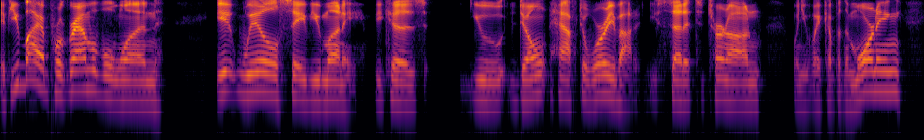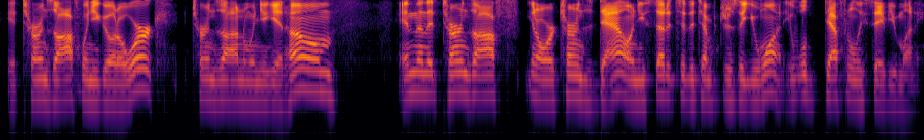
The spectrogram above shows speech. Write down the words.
If you buy a programmable one, it will save you money because you don't have to worry about it. You set it to turn on when you wake up in the morning, it turns off when you go to work, it turns on when you get home, and then it turns off, you know, or turns down. You set it to the temperatures that you want. It will definitely save you money.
